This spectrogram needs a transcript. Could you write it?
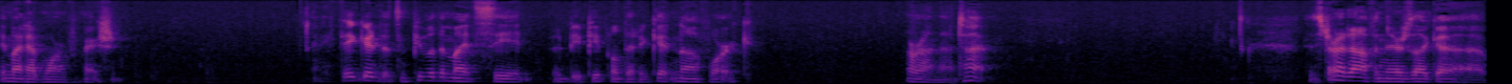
they might have more information. And he figured that some people that might see it would be people that are getting off work around that time. So it started off and there's like a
